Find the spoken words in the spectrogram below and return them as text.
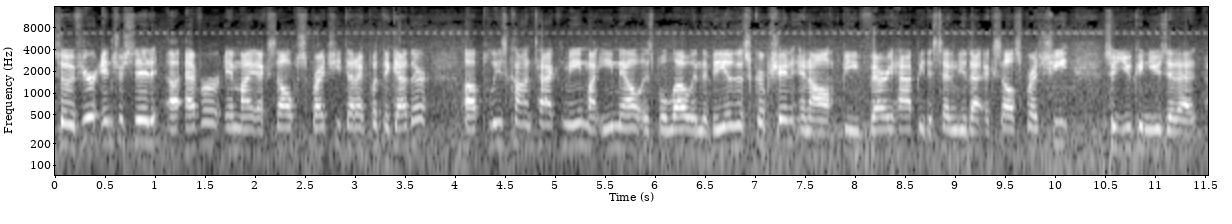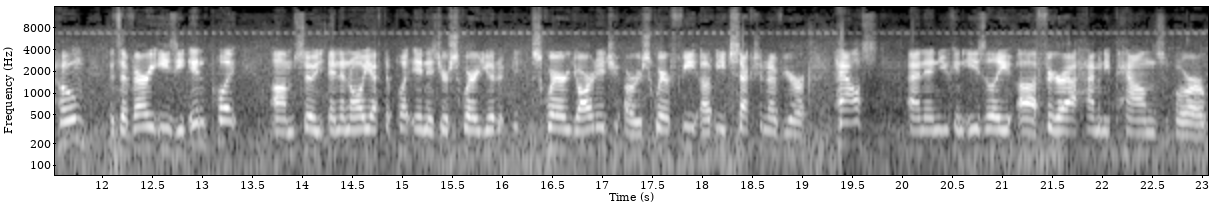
So if you're interested uh, ever in my Excel spreadsheet that I put together, uh, please contact me. My email is below in the video description and I'll be very happy to send you that Excel spreadsheet so you can use it at home. It's a very easy input. Um, so, and then all you have to put in is your square, square yardage or your square feet of each section of your house and then you can easily uh, figure out how many pounds or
